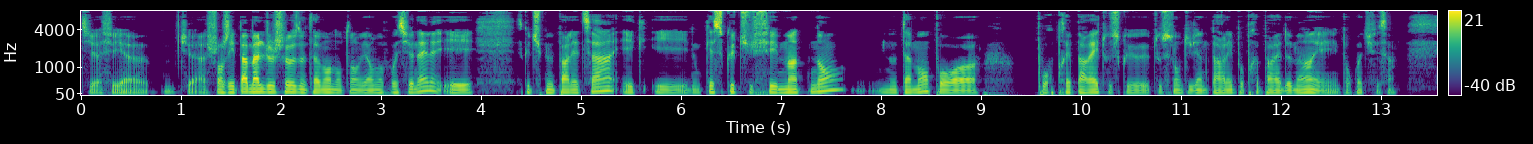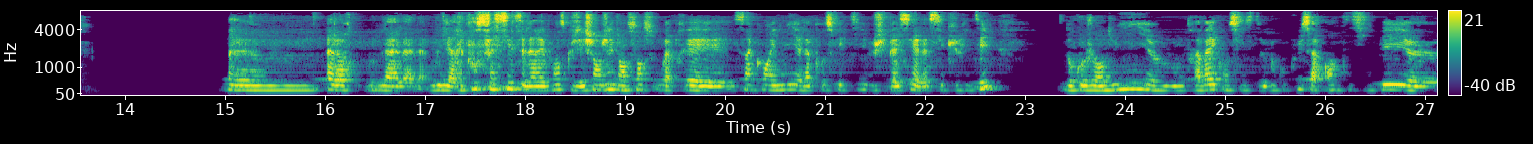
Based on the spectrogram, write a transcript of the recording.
tu as fait euh, tu as changé pas mal de choses, notamment dans ton environnement professionnel. Et est-ce que tu peux me parler de ça et, et donc qu'est-ce que tu fais maintenant, notamment pour pour préparer tout ce que tout ce dont tu viens de parler, pour préparer demain et pourquoi tu fais ça? Euh, alors, la, la, oui, la réponse facile, c'est la réponse que j'ai changée dans le sens où après cinq ans et demi à la prospective, je suis passée à la sécurité. Donc aujourd'hui, euh, mon travail consiste beaucoup plus à anticiper euh,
